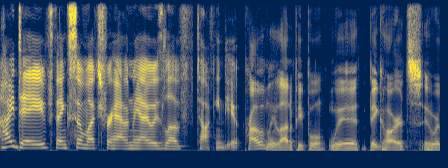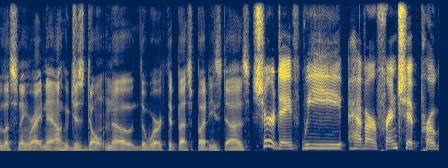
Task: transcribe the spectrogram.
Hi, Dave. Thanks so much for having me. I always love talking to you. Probably a lot of people with big hearts who are listening right now who just don't know the work that Best Buddies does. Sure, Dave. We have our friendship program,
